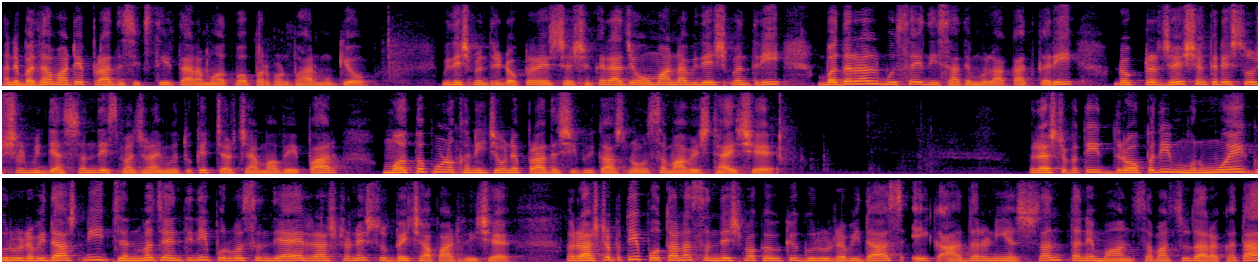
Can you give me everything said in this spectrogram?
અને બધા માટે પ્રાદેશિક સ્થિરતાના મહત્વ પર પણ ભાર મૂક્યો. વિદેશમંત્રી ડોક્ટર એસ જયશંકરે આજે ઓમાનના વિદેશમંત્રી બદર અલ બુસૈદી સાથે મુલાકાત કરી. ડોક્ટર જયશંકરે સોશિયલ મીડિયા સંદેશમાં જણાવ્યું હતું કે ચર્ચામાં વેપાર, મહત્વપૂર્ણ ખનીજો અને પ્રાદેશિક વિકાસનો સમાવેશ થાય છે. રાષ્ટ્રપતિ દ્રૌપદી મુર્મુએ ગુરુ રવિદાસની જન્મજયંતિની પૂર્વ સંધ્યાએ રાષ્ટ્રને શુભેચ્છા પાઠવી છે. રાષ્ટ્રપતિએ પોતાના સંદેશમાં કહ્યું કે ગુરુ રવિદાસ એક આદરણીય સંત અને મહાન સમાજ સુધારક હતા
